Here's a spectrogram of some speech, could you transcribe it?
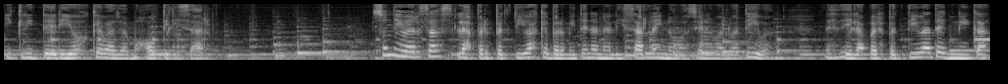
y criterios que vayamos a utilizar. Son diversas las perspectivas que permiten analizar la innovación evaluativa. Desde la perspectiva técnica,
